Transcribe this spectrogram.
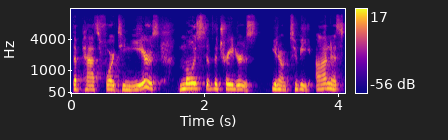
the past 14 years. Most of the traders, you know, to be honest,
